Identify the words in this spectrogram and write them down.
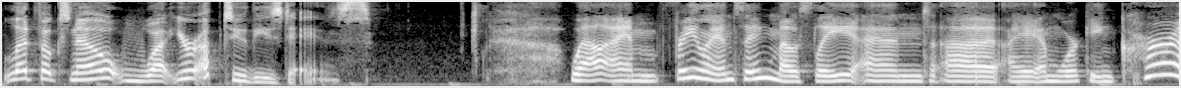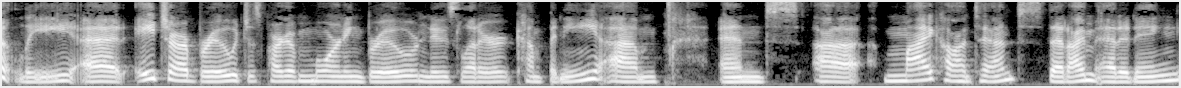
Let folks know what you're up to these days. Well, I am freelancing mostly, and uh, I am working currently at HR Brew, which is part of Morning Brew or newsletter company. Um, and uh, my content that I'm editing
